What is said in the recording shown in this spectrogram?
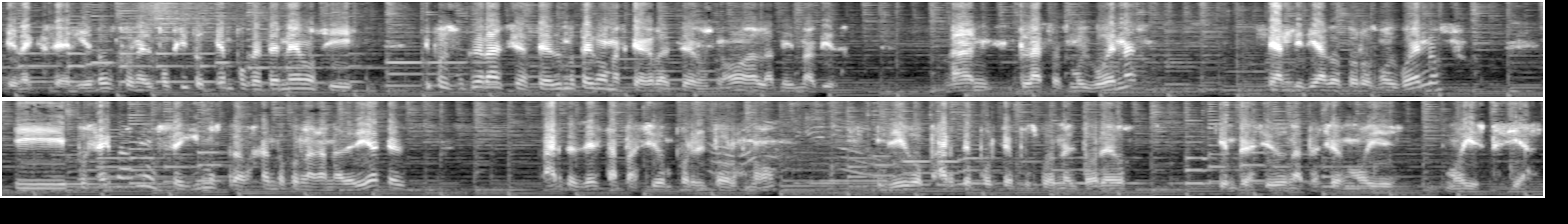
tiene que ser. Y entonces con el poquito tiempo que tenemos y, pues gracias, no tengo más que agradeceros ¿no? a la misma vida. Han plazas muy buenas, se han lidiado toros muy buenos y pues ahí vamos, seguimos trabajando con la ganadería, que es parte de esta pasión por el toro, ¿no? Y digo parte porque pues bueno, el toreo siempre ha sido una pasión muy, muy especial.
